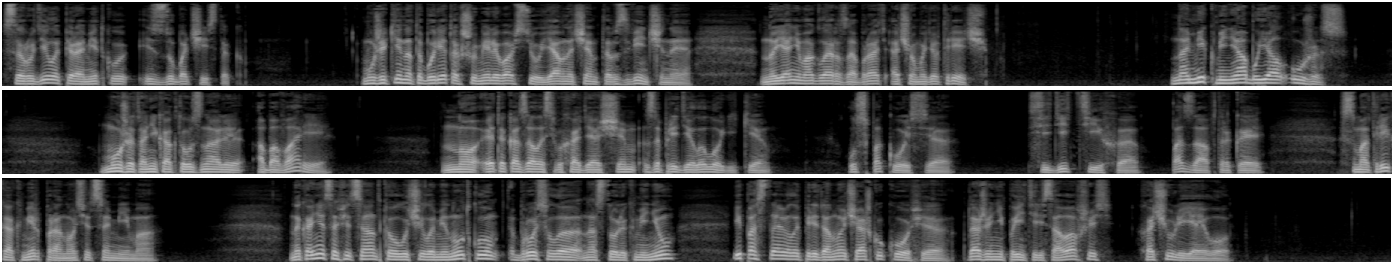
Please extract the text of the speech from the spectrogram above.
соорудила пирамидку из зубочисток. Мужики на табуретах шумели вовсю, явно чем-то взвинченные — но я не могла разобрать, о чем идет речь. На миг меня обуял ужас. Может, они как-то узнали об аварии? Но это казалось выходящим за пределы логики. «Успокойся. Сиди тихо, позавтракай. Смотри, как мир проносится мимо». Наконец официантка улучила минутку, бросила на столик меню — и поставила передо мной чашку кофе, даже не поинтересовавшись, хочу ли я его.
